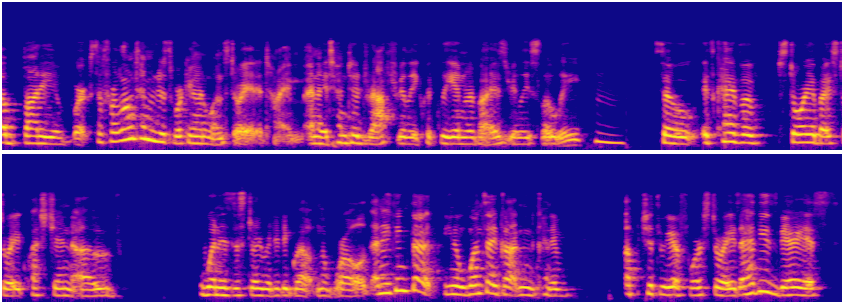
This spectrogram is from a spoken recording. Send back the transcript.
a body of work. So for a long time, I'm just working on one story at a time, and I tend to draft really quickly and revise really slowly. Hmm. So it's kind of a story by story question of when is the story ready to go out in the world? And I think that, you know, once I'd gotten kind of up to three or four stories, I had these various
